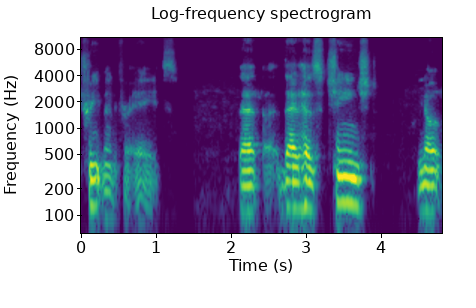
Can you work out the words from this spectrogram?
treatment for AIDS that that has changed you know,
